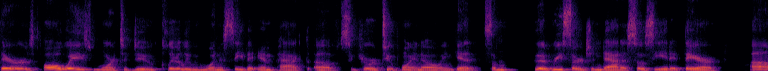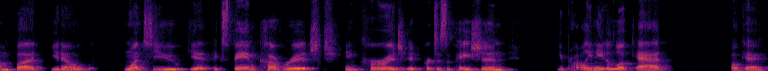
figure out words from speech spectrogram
there's always more to do. Clearly, we want to see the impact of Secure 2.0 and get some good research and data associated there. Um, but, you know, once you get expand coverage, encourage it participation, you probably need to look at, okay,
